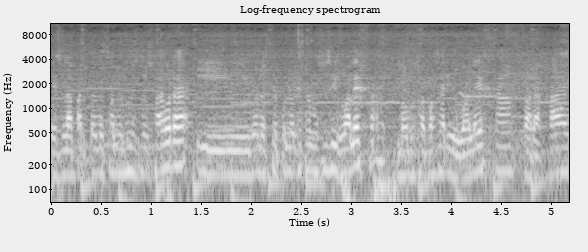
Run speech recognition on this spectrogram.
es la parte donde estamos nosotros ahora y bueno, este pueblo que estamos es Igualeja. Vamos a pasar Igualeja, Faraján,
